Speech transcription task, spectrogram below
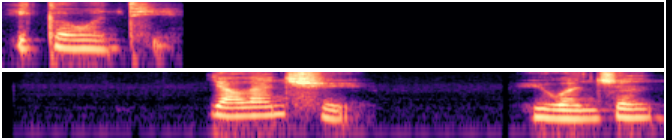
一个问题。摇篮曲，余文珍。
